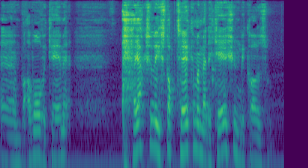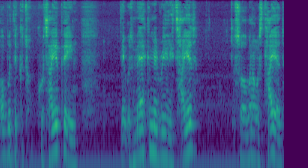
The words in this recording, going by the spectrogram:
um, but I've overcame it I actually stopped taking my medication because with the quetiapine it was making me really tired. So when I was tired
